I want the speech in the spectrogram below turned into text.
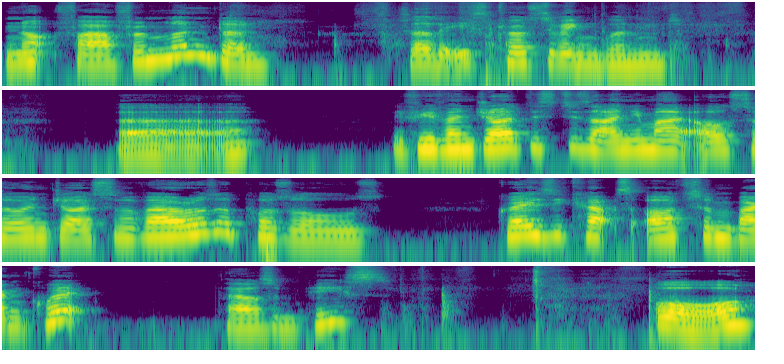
not far from London, so the east coast of England. Uh, if you've enjoyed this design, you might also enjoy some of our other puzzles. Crazy Cat's Autumn Banquet, thousand piece, or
